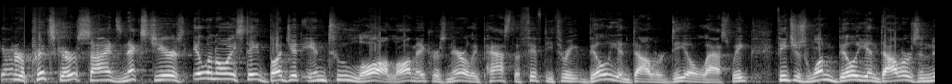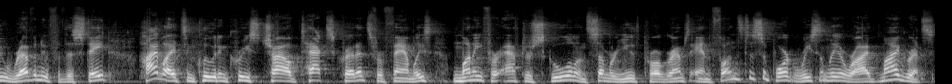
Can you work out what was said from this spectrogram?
Governor Pritzker signs next year's Illinois state budget into law. Lawmakers narrowly passed the $53 billion deal last week. Features $1 billion in new revenue for the state. Highlights include increased child tax credits for families, money for after school and summer youth programs, and funds to support recently arrived migrants.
